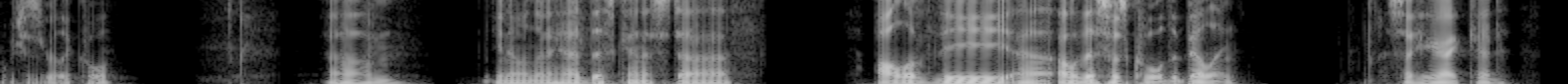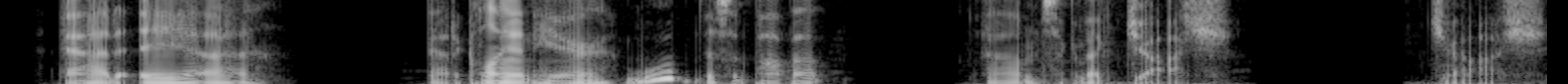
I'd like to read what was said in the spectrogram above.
which is really cool. Um, you know, and then I had this kind of stuff. All of the, uh, oh, this was cool, the billing. So here I could add a, uh, add a client here. Whoop, this would pop up. Um, so I can be like Josh. Josh.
